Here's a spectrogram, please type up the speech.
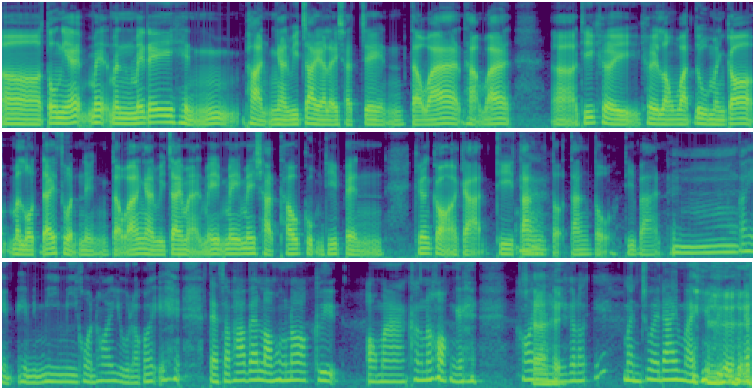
เอ่อตรงเนี้ยไม่มันไม่ได้เห็นผ่านงานวิจัยอะไรชัดเจน แต่ว่าถามว่าอ่า ที่เคยเคยลองวัดดูมันก็มาลดได้ส่วนหนึ่ง แต่ว่างานวิจัยมันอาจไม่ไม่ไม่ชัดเท่ากลุ่มที่เป็นเครื่องกรองอากาศที่ตั้งโต๊ะตั้งโต๊ะที่บ้านๆอืมก็เห็นเห็นมีมีคนห้อยอยู่แล้วก็เอ๊ะแต่สภาพแวดล้อมข้างนอกคือออกมาข้างนอกไงห้อยอันนี้ก็แล้วเอ๊ะมันช่วยได้ไหมหรือไง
